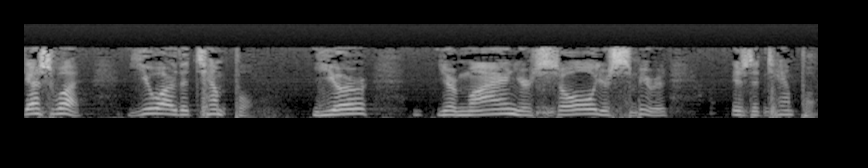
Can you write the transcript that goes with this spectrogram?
Guess what? You are the temple. Your, your mind, your soul, your spirit is the temple.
